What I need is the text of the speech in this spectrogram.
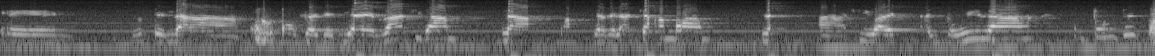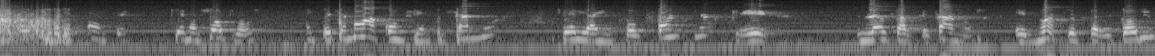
eh, la conservería de Ráchida, la vajilla de la chamba, la chiva de Caltohuila. Entonces, es importante que nosotros empecemos a concientizarnos de la importancia que es los artesanos en nuestros territorios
